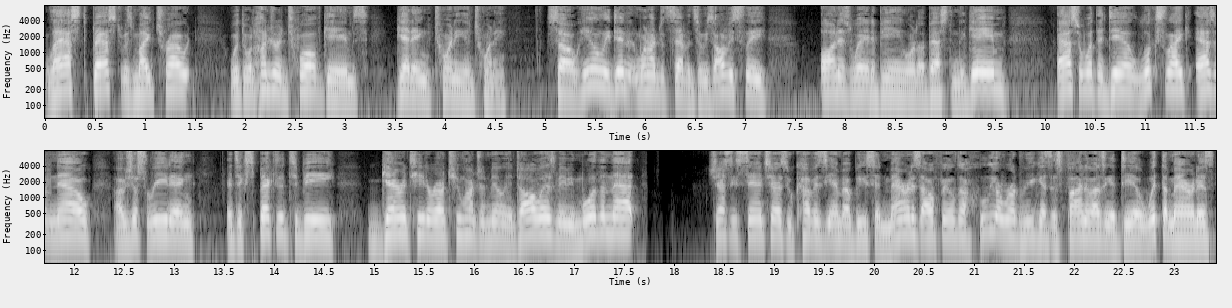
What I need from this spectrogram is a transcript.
Last best was Mike Trout with 112 games getting 20 and 20. So he only did it in 107, so he's obviously on his way to being one of the best in the game. As for what the deal looks like as of now, I was just reading it's expected to be guaranteed around $200 million, maybe more than that. Jesse Sanchez, who covers the MLB, said Mariners outfielder Julio Rodriguez is finalizing a deal with the Mariners.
